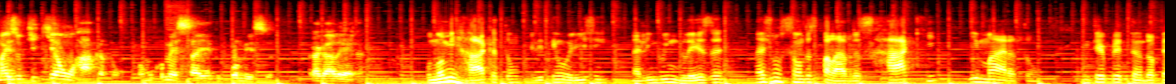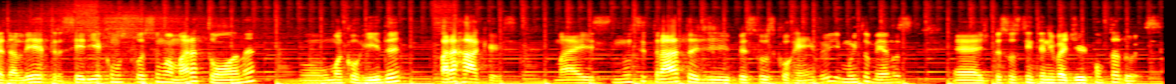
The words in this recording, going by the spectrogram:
Mas o que é um hackathon? Vamos começar aí do começo pra galera. O nome hackathon ele tem origem na língua inglesa na junção das palavras hack e marathon. Interpretando ao pé da letra, seria como se fosse uma maratona, uma corrida para hackers. Mas não se trata de pessoas correndo e muito menos é, de pessoas tentando invadir computadores.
